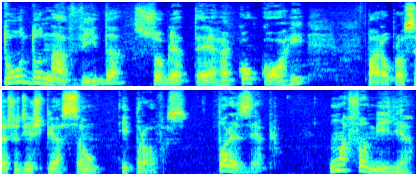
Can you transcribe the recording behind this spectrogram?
Tudo na vida sobre a terra concorre para o processo de expiação e provas. Por exemplo, uma família,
